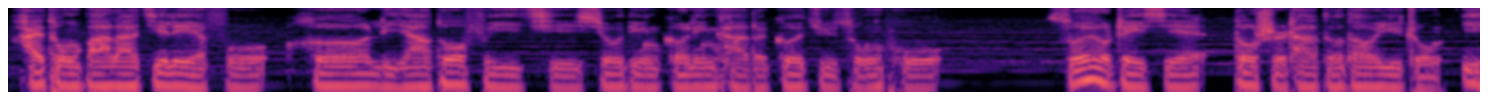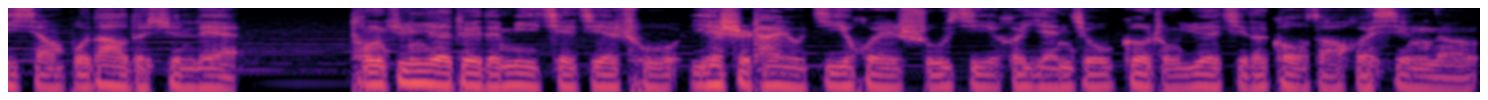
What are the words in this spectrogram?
还同巴拉基列夫和里亚多夫一起修订格林卡的歌剧总谱。所有这些都使他得到一种意想不到的训练。同军乐队的密切接触，也使他有机会熟悉和研究各种乐器的构造和性能，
